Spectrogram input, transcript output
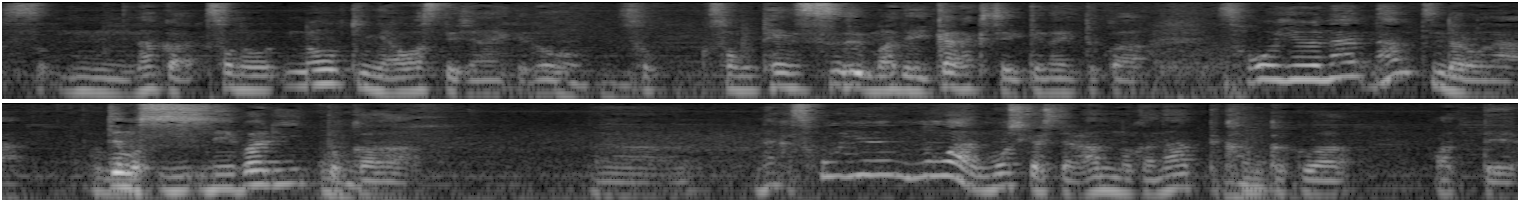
そうん、なんかその納期に合わせてじゃないけど、うんうん。そその点数までいかなくちゃいけないとかそういうななんつうんだろうな。でもね粘りとか、うんなんかそういうのはもしかしたらあんのかなって感覚はあって、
